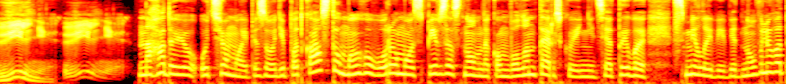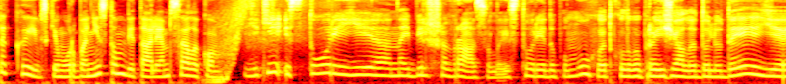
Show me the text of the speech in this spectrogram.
Вільні, вільні. Нагадую, у цьому епізоді подкасту ми говоримо з співзасновником волонтерської ініціативи Сміливі відновлювати київським урбаністом Віталієм Селиком. Які історії найбільше вразили? Історії допомоги? От коли ви приїжджали до людей,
